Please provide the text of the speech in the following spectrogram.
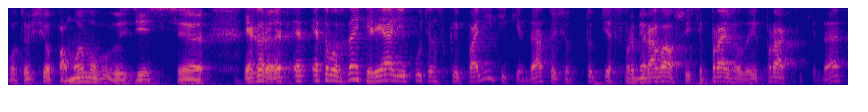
Вот и все. По-моему, здесь, э, я говорю, это, это, это вот, знаете, реалии путинской политики, да, то есть вот те сформировавшиеся правила и практики, да,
